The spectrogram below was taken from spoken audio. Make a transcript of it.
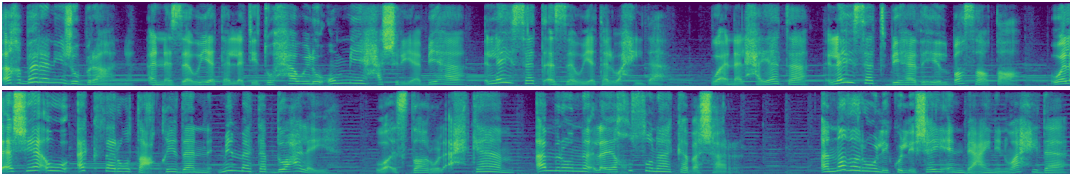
أخبرني جبران أن الزاوية التي تحاول أمي حشري بها ليست الزاوية الوحيدة وأن الحياة ليست بهذه البساطة والأشياء أكثر تعقيدا مما تبدو عليه. وإصدار الأحكام أمر لا يخصنا كبشر. النظر لكل شيء بعين واحدة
